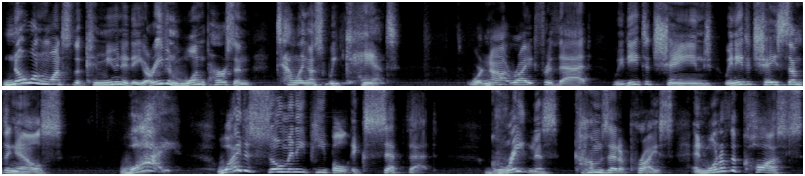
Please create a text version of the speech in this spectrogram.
No one wants the community or even one person telling us we can't. We're not right for that. We need to change. We need to chase something else. Why? Why do so many people accept that? Greatness comes at a price, and one of the costs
